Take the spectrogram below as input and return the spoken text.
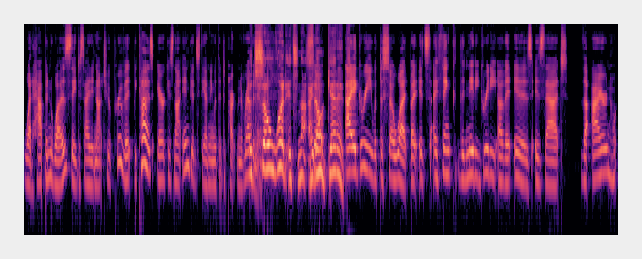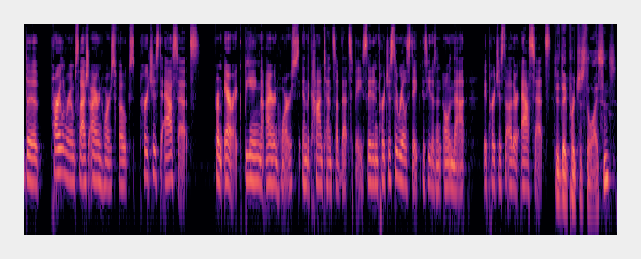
what happened was they decided not to approve it because Eric is not in good standing with the Department of Revenue. But so what? It's not. I don't get it. I agree with the so what, but it's I think the nitty gritty of it is is that the iron the parlor room slash iron horse folks purchased assets from Eric, being the iron horse and the contents of that space. They didn't purchase the real estate because he doesn't own that. They purchased the other assets. Did they purchase the license?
